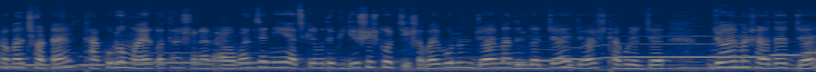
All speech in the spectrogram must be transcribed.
সকাল ছটায় ঠাকুর ও মায়ের কথা শোনার আহ্বান জানিয়ে আজকের মতো ভিডিও শেষ করছি। সবাই বলুন, জয় মা দুর্গার জয় জয় ঠাকুরের জয় জয় মা শারদার জয়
